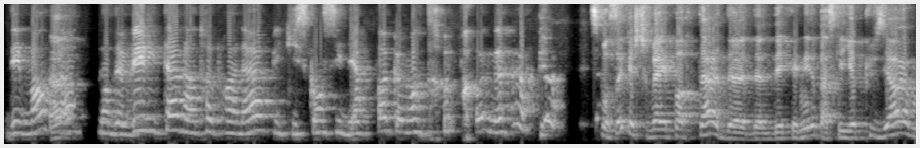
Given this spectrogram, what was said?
des mentors ah. qui sont de véritables entrepreneurs puis qui se considèrent pas comme entrepreneurs. C'est pour ça que je trouvais important de, de le définir parce qu'il y a plusieurs.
